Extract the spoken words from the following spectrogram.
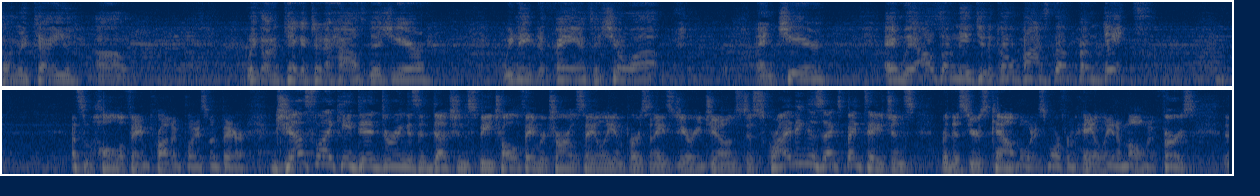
let me tell you, um, we're going to take it to the house this year. We need the fans to show up and cheer. And we also need you to go buy stuff from Dick's. That's some Hall of Fame product placement there. Just like he did during his induction speech, Hall of Famer Charles Haley impersonates Jerry Jones, describing his expectations for this year's Cowboys. More from Haley in a moment. First,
